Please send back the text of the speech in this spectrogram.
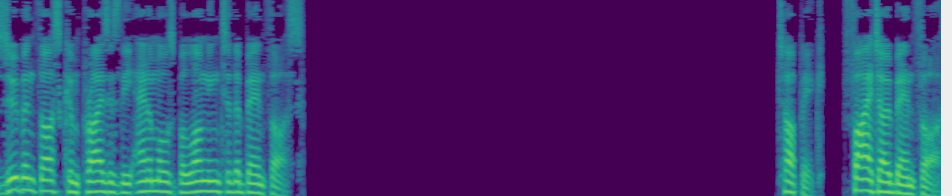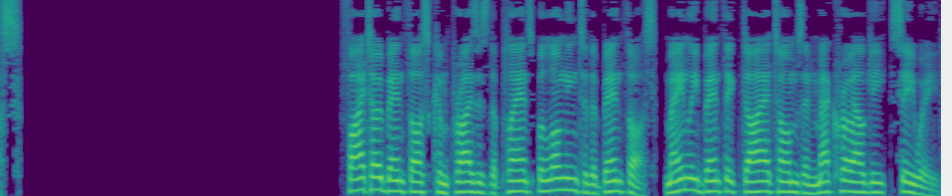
Zoobenthos comprises the animals belonging to the benthos. Phytobenthos Phytobenthos comprises the plants belonging to the benthos, mainly benthic diatoms and macroalgae seaweed.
